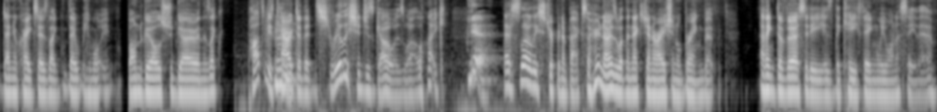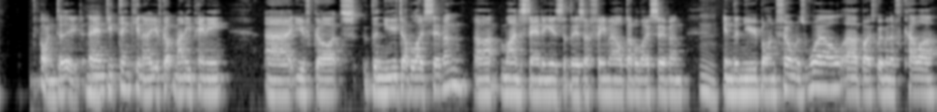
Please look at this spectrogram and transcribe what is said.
Daniel Craig says like they he wa- Bond girls should go, and there's like parts of his mm. character that really should just go as well. Like yeah. they're slowly stripping it back. So who knows what the next generation will bring? But I think diversity is the key thing we want to see there. Oh, indeed. And you'd think, you know, you've got Moneypenny, uh, you've got the new 007. Uh, my understanding is that there's a female 007 in the new Bond film as well, uh, both women of colour.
